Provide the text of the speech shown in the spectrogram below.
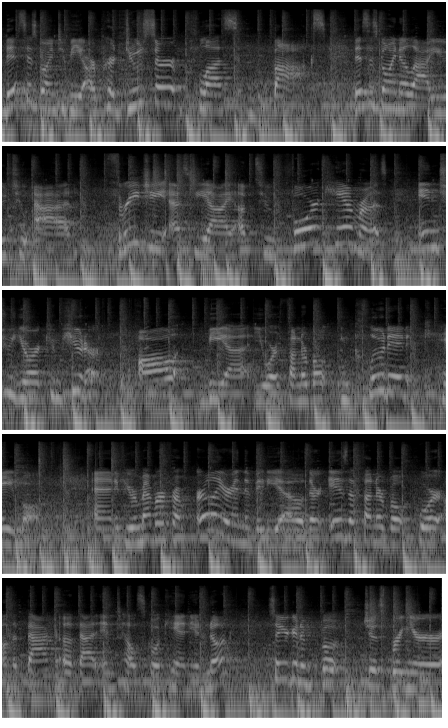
This is going to be our Producer Plus box. This is going to allow you to add 3G SDI up to four cameras into your computer, all via your Thunderbolt included cable. And if you remember from earlier in the video, there is a Thunderbolt port on the back of that Intel Skull Canyon NUC. So you're gonna just bring your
